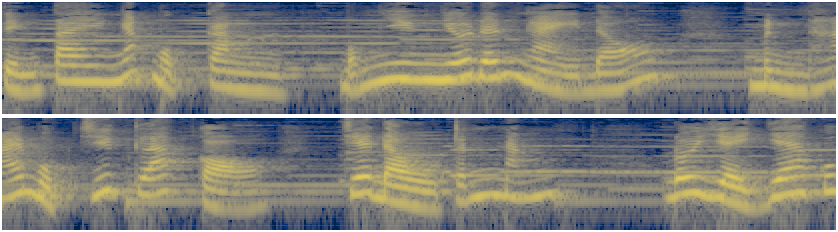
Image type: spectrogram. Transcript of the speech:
tiện tay ngắt một cành, bỗng nhiên nhớ đến ngày đó, mình hái một chiếc lá cọ, che đầu tránh nắng. Đôi giày da của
